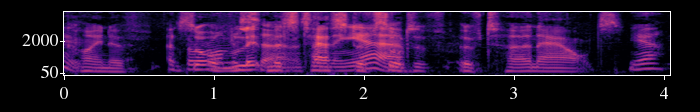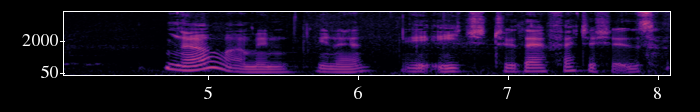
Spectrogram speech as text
a kind of A sort of litmus test something, of sort of of turnout? Yeah. No, I mean, you know, e- each to their fetishes.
